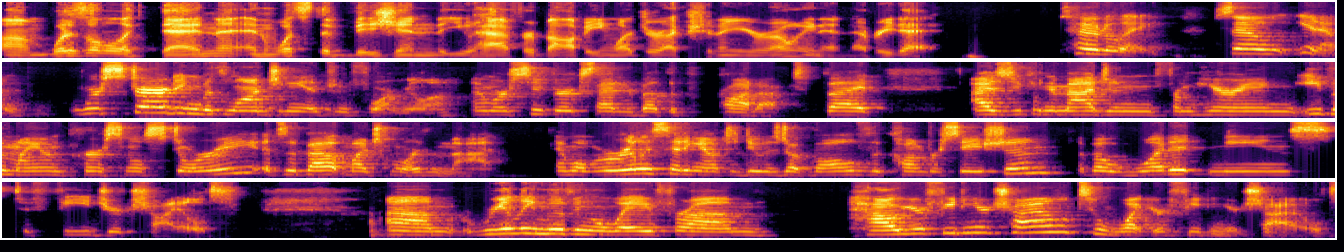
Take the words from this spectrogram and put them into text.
um, what does it look like then? And what's the vision that you have for Bobbie? And what direction are you rowing in every day totally so, you know, we're starting with launching infant formula and we're super excited about the product. But as you can imagine from hearing even my own personal story, it's about much more than that. And what we're really setting out to do is to evolve the conversation about what it means to feed your child. Um, really moving away from how you're feeding your child to what you're feeding your child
